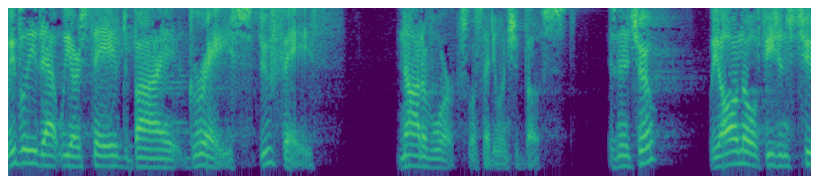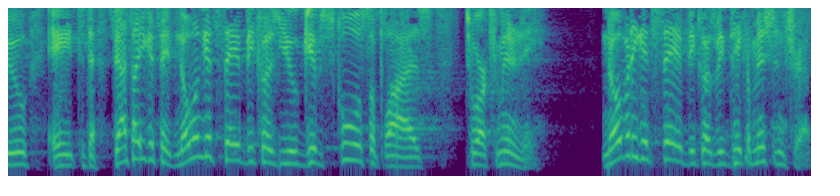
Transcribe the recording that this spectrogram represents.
We believe that we are saved by grace through faith, not of works, lest anyone should boast. Isn't it true? We all know Ephesians 2, 8 to 10. So that's how you get saved. No one gets saved because you give school supplies to our community. Nobody gets saved because we take a mission trip.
